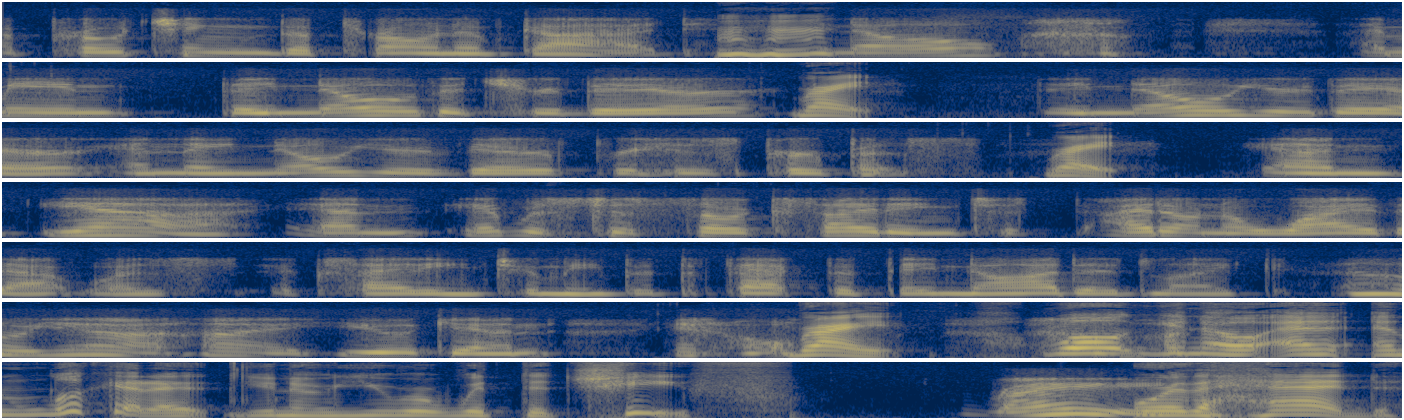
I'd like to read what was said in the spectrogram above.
approaching the throne of God. Mhm. You know? I mean, they know that you're there. Right, They know you're there and they know you're there for his purpose. right. And yeah, and it was just so exciting to I don't know why that was exciting to me, but the fact that they nodded like, "Oh yeah, hi, you again." You know. Right. Well, you know, and, and look at it. You know, you were with the chief Right. or the head.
